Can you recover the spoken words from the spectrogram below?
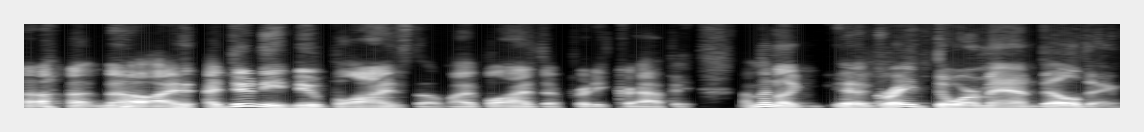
no, I, I do need new blinds though. My blinds are pretty crappy. I'm in like a great doorman building,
